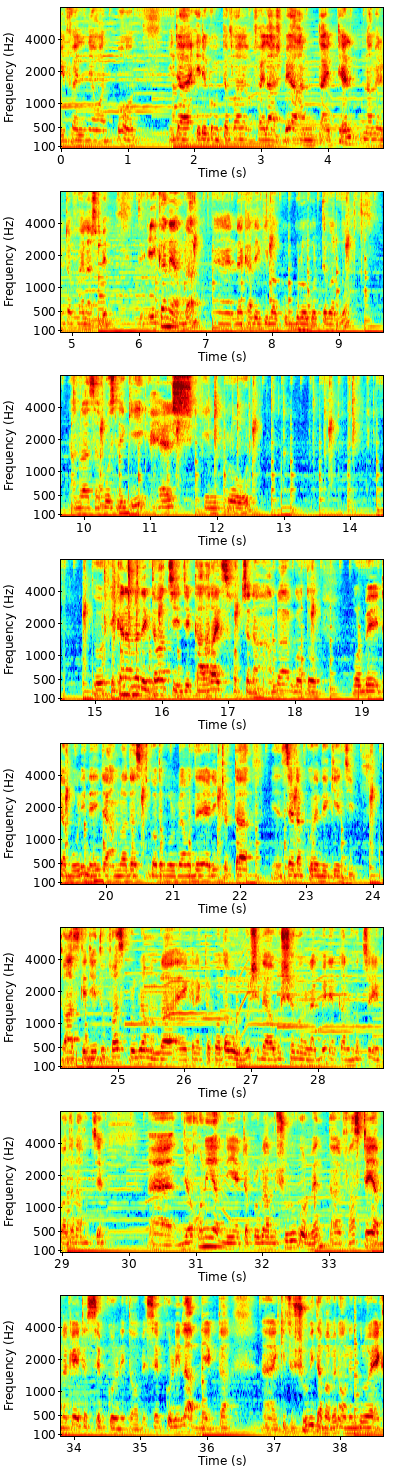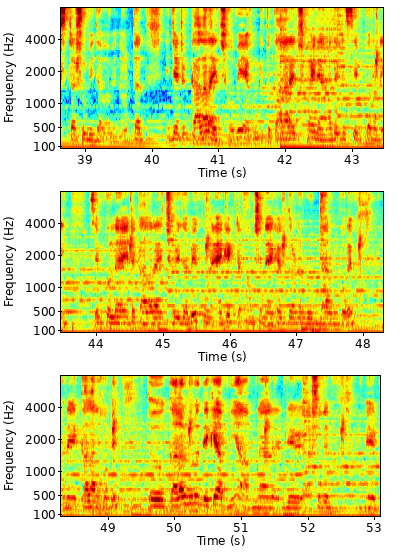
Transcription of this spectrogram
MT file নেওয়ার পর এটা এরকম একটা ফাইল আসবে আনটাইটেল নামের একটা ফাইল আসবে। তো এখানে আমরা লেখালেখি বা কোডগুলো করতে পারব। আমরা সাপোজ লিখি হ্যাশ ইনক্লুড তো এখানে আমরা দেখতে পাচ্ছি যে কালারাইজ হচ্ছে না। আমরা গত পর্বে এটা বলি নেই যে আমরা জাস্ট গত পর্বে আমাদের এডিটরটা সেট আপ করে দেখিয়েছি। তো আজকে যেহেতু ফার্স্ট প্রোগ্রাম আমরা এখানে একটা কথা বলব, সেটা অবশ্যই মনে রাখবেন। এর কারণ হচ্ছে, এই কথাটা হচ্ছে যখনই আপনি একটা প্রোগ্রাম শুরু করবেন, তার ফার্স্টেই আপনাকে এটা সেভ করে নিতে হবে। সেভ করে নিলে আপনি একটা কিছু সুবিধা পাবেন, অনেকগুলো এক্সট্রা সুবিধা পাবেন। অর্থাৎ যে একটা কালারাইজ হবে এখন কিন্তু কালারাইজ হয় না, আমাদের এটা সেভ করা নেই। সেভ করলে এটা কালারাইজ হয়ে যাবে, কোন এক একটা ফাংশনে এক এক ধরনের রূপ ধারণ করে মানে কালার হবে। তো কালারগুলো দেখে আপনি আপনার যে আসলে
